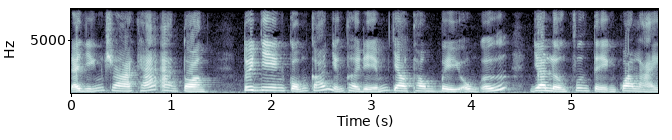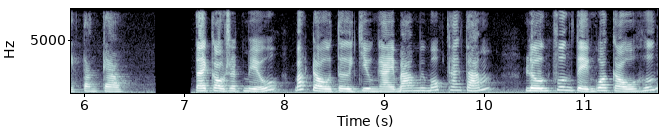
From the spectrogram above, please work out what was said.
đã diễn ra khá an toàn. Tuy nhiên, cũng có những thời điểm giao thông bị ùn ứ do lượng phương tiện qua lại tăng cao. Tại cầu Rạch Miễu, bắt đầu từ chiều ngày 31 tháng 8, lượng phương tiện qua cầu hướng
